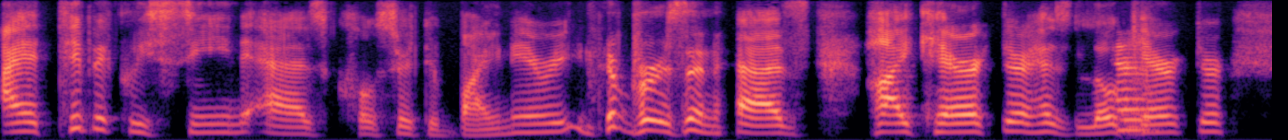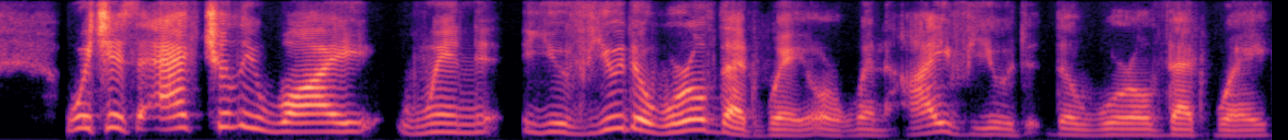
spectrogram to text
I had typically seen as closer to binary. The person has high character, has low yeah. character, which is actually why when you view the world that way, or when I viewed the world that way,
